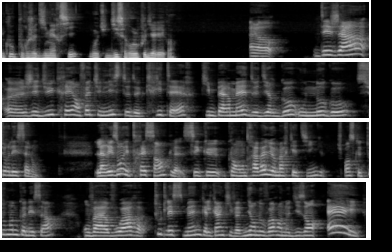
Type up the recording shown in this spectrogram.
du coup, pour Jeudi Merci, où tu te dis que ça vaut le coup d'y aller quoi? Alors, déjà, j'ai dû créer en fait une liste de critères qui me permet de dire go ou no go sur les salons. La raison est très simple, c'est que quand on travaille au marketing, je pense que tout le monde connaît ça, on va avoir toutes les semaines quelqu'un qui va venir nous voir en nous disant Hey,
